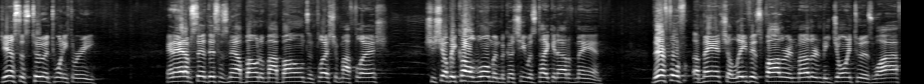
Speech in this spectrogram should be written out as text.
Genesis 2 and 23. And Adam said, This is now bone of my bones and flesh of my flesh. She shall be called woman because she was taken out of man. Therefore, a man shall leave his father and mother and be joined to his wife,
